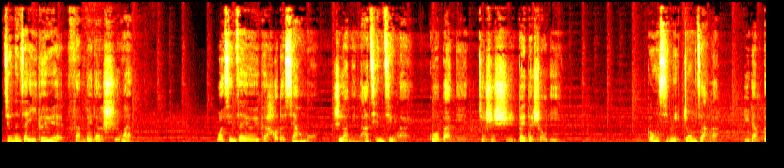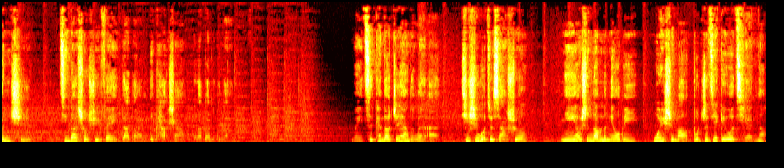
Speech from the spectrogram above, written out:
就能在一个月翻倍到十万。我现在有一个好的项目，只要你拿钱进来，过半年就是十倍的收益。恭喜你中奖了，一辆奔驰，请把手续费打到我们的卡上。巴拉巴拉巴拉。每次看到这样的文案，其实我就想说，你要是那么牛逼，为什么不直接给我钱呢？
